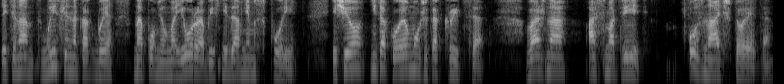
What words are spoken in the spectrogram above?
Лейтенант мысленно как бы напомнил майору об их недавнем споре. Еще не такое может открыться. Важно осмотреть, узнать, что это.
